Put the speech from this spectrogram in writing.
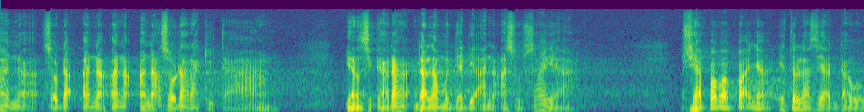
anak saudara anak anak anak saudara kita yang sekarang dalam menjadi anak asuh saya. Siapa bapaknya? Itulah saya tahu.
